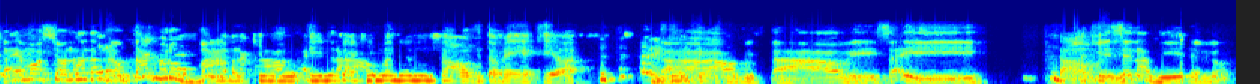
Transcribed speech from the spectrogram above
Tá emocionada não, tá gruvada. Aqui, meu filho tá aqui mandando um salve também aqui, ó. Salve, salve, isso aí. Tá Vamos vencer na vida, viu?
